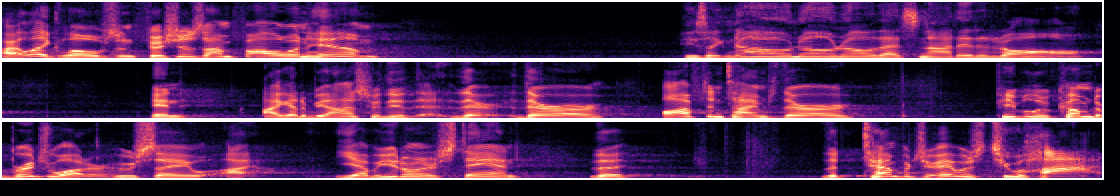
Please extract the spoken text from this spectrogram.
I like loaves and fishes, I'm following him. He's like, no, no, no, that's not it at all. And I got to be honest with you, there, there are oftentimes there are people who come to Bridgewater who say, yeah, but you don't understand. The, the temperature, it was too hot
